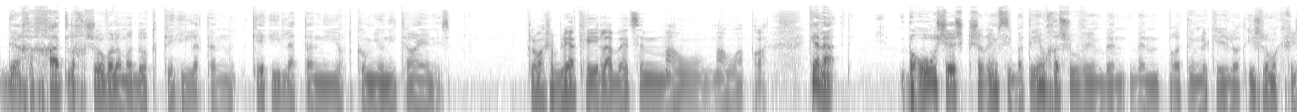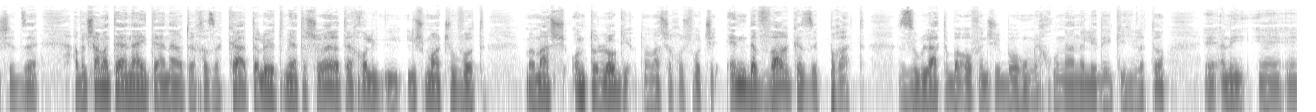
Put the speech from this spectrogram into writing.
דרך אחת לחשוב על עמדות קהילתנ... קהילתניות, קומיוניטריאניזם. כלומר שבלי הקהילה בעצם מהו, מהו הפרט. כן, ברור שיש קשרים סיבתיים חשובים בין, בין פרטים לקהילות, איש לא מכחיש את זה, אבל שם הטענה היא טענה יותר חזקה. תלוי את מי אתה שואל, אתה יכול לשמוע תשובות ממש אונתולוגיות, ממש שחושבות שאין דבר כזה פרט זולת באופן שבו הוא מחונן על ידי קהילתו. אה, אני, אה, אה,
